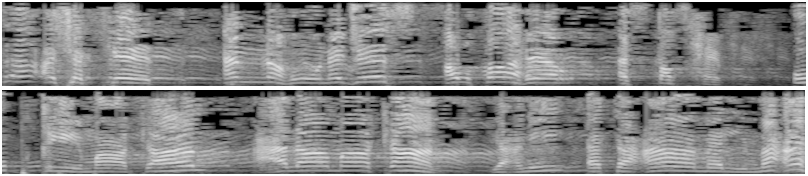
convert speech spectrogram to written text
ساعة شكيت أنه نجس أو طاهر. أستصحب. أبقي ما كان على ما كان. يعني أتعامل معه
